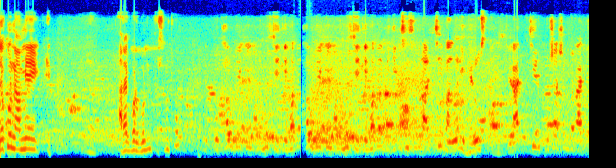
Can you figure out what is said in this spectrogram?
দেখুন আমি আরেকবার বলুন প্রশ্নটা। রাজ্যের রাজ্য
